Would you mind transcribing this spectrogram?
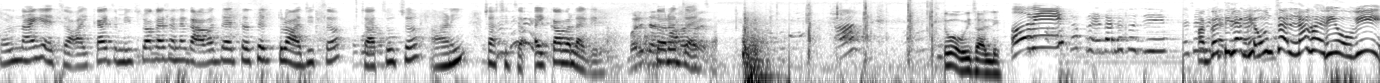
म्हणून नाही घ्यायचं. ऐकायचं. मी तुला काय सांगितलं गावात जायचं असेल तुला आजीचं चाचूचं आणि चाचीचं. ऐकावं लागेल. तरच. जायचं. ओवी चालली. ओवी! फ्रेंड आली तुझी. अगं तिला घेऊन चाल ना घरी ओवी.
